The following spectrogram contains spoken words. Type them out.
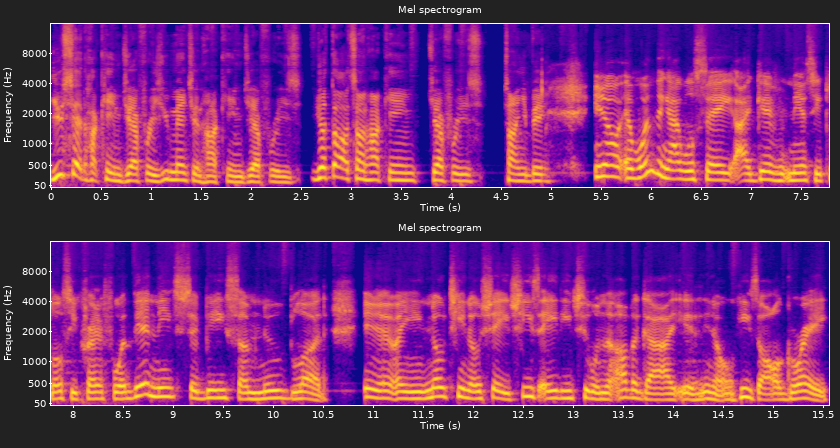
you said Hakeem Jeffries. You mentioned Hakeem Jeffries. Your thoughts on Hakeem Jeffries Tanya B? You know, and one thing I will say, I give Nancy Pelosi credit for. There needs to be some new blood. You know, I mean, no tea, no shade. She's 82, and the other guy is, you know, he's all gray.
